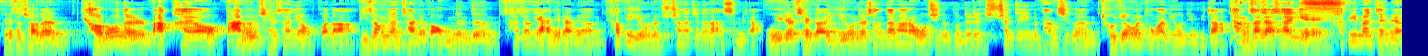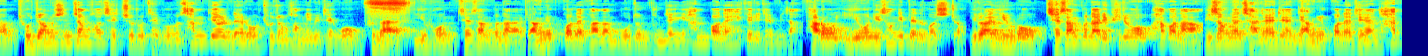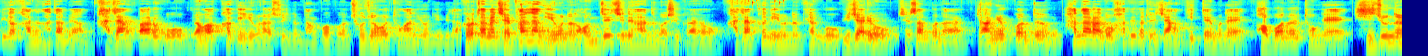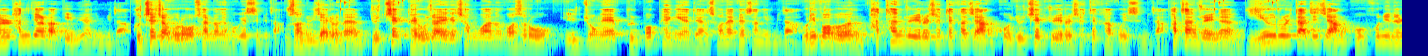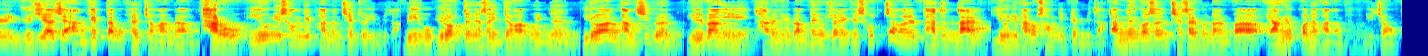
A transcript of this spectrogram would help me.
그래서 저는 결혼을 막 하여 나눌 재산이 없거나 미성년 자녀가 없는 등 사정이 아니라면 협의 이혼을 추천하지는 않습니다. 오히려 제가 이혼을 상담하러 오시는 분들에게 추천드리는 방식은 조정을 통한 이혼입니다. 당사자 사이에 합의만 되면 조정 신청서 제출 후 대부분 3개월 내로 조정 성립이 되고 그날 이혼, 재산 분할, 양육권에 관한 모든 분쟁이 한 번에 해결이 됩니다. 바로 이혼이 성립되는 것이죠. 이러한 이유로 재산 분할이 필요하거나 미성년 자녀에 대한 양육권에 대한 합의가 가능하다면 가장 빠르고 명확하게 이혼할 수 있는 방법은 조정을 통한 이혼입니다. 그렇다면 재판상 이혼은 언제 진행하는 것일까요? 가장 큰 이유는 결국 위자료, 재산 분할, 양육권 등 하나라도 합의가 되지 않기 때문에 법원을 통해 기준을 한결받기 위함입니다. 구체적으로 설명해 보겠습니다. 우선 위자료는 유책 배우자에게 청구하는 것으로 일종의 불법 행위에 대한 손해배상입니다. 우리 법은 파탄주의를 채택하지 않고 유책주의를 채택하고 있습니다. 파탄주의는 이유를 따지지 않고 혼인을 유지하지 않겠다고 결정하면 바로 이혼이 성립하는 제도입니다. 미국, 유럽 등에서 인정하고 있는 이러한 방식은 일방이 다른 일방 배우자에게 소장을 받은 날 이혼이 바로 성립됩니다. 남는 것은 재산 분할과 양육권에 관한 부분이죠.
